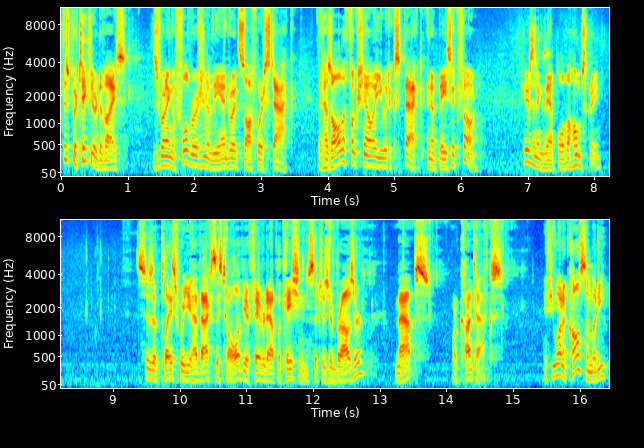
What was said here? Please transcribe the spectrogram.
This particular device is running a full version of the Android software stack that has all the functionality you would expect in a basic phone. Here's an example of a home screen. This is a place where you have access to all of your favorite applications, such as your browser, maps, or contacts. If you want to call somebody,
